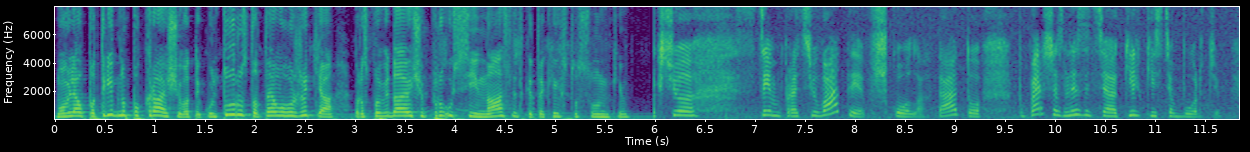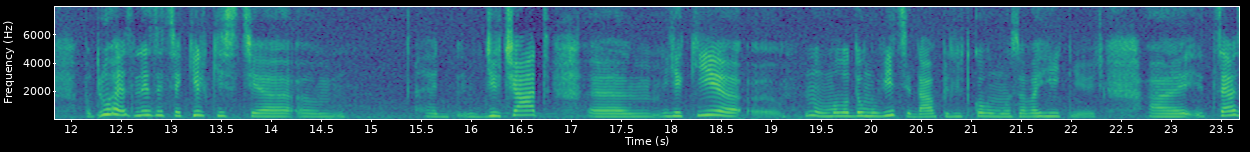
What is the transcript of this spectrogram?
Мовляв, потрібно покращувати культуру статевого життя, розповідаючи про усі наслідки таких стосунків. Якщо цим працювати в школах, та, то, по-перше, знизиться кількість абортів. По-друге, знизиться кількість е, ем, дівчат, е, які е, ну, в молодому віці, да, в підлітковому завагітнюють. Е, Це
